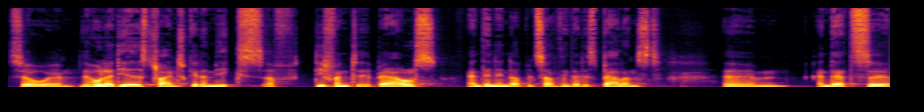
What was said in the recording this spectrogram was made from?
So uh, the whole idea is trying to get a mix of different uh, barrels and then end up with something that is balanced. Um, and that's uh,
